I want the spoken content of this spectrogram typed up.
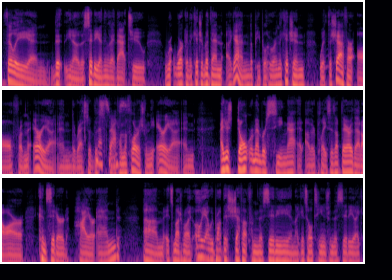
Philly and the you know the city and things like that to r- work in the kitchen. But then again, the people who are in the kitchen with the chef are all from the area, and the rest of the That's staff nice. on the floor is from the area. And I just don't remember seeing that at other places up there that are considered higher end. Um, it's much more like, oh yeah, we brought this chef up from the city, and like its whole team's from the city. Like,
